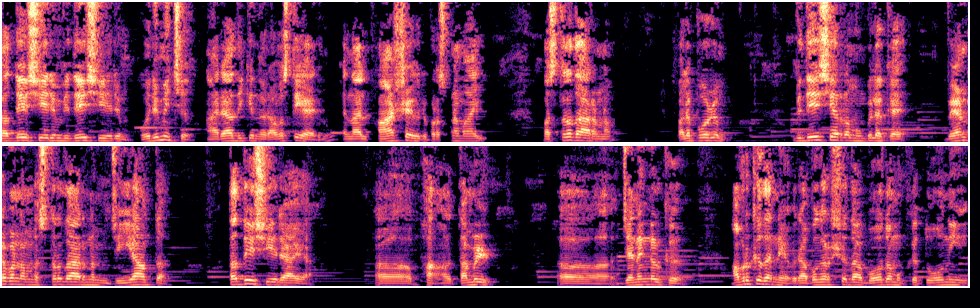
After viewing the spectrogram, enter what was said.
തദ്ദേശീയരും വിദേശീയരും ഒരുമിച്ച് ആരാധിക്കുന്ന ഒരു അവസ്ഥയായിരുന്നു. എന്നാൽ ഭാഷ ഒരു പ്രശ്നമായി. വസ്ത്രധാരണം പലപ്പോഴും വിദേശീയരുടെ മുമ്പിലൊക്കെ വേണ്ടവണ്ണം വസ്ത്രധാരണം ചെയ്യാത്ത തദ്ദേശീയരായ തമിഴ് ജനങ്ങൾക്ക് അവർക്ക് തന്നെ ഒരു അപകർഷത ബോധമൊക്കെ തോന്നി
